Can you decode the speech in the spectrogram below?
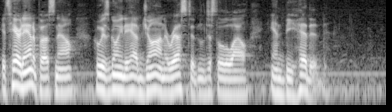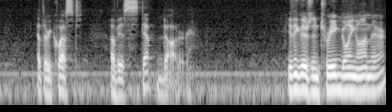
It's Herod Antipas now who is going to have John arrested in just a little while and beheaded at the request of his stepdaughter. You think there's intrigue going on there?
